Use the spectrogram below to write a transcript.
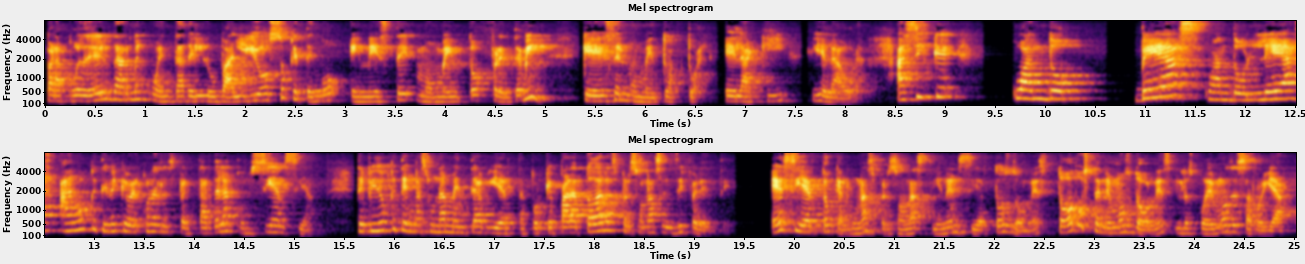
para poder darme cuenta de lo valioso que tengo en este momento frente a mí, que es el momento actual, el aquí y el ahora. Así que cuando veas, cuando leas algo que tiene que ver con el despertar de la conciencia, te pido que tengas una mente abierta porque para todas las personas es diferente. Es cierto que algunas personas tienen ciertos dones, todos tenemos dones y los podemos desarrollar,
